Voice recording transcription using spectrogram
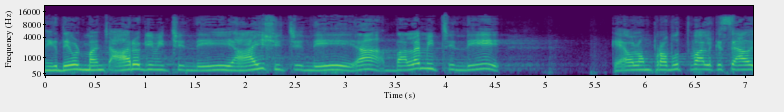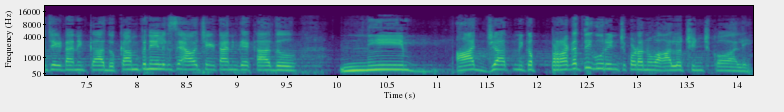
నీకు దేవుడు మంచి ఆరోగ్యం ఇచ్చింది ఆయుష్ ఇచ్చింది బలం ఇచ్చింది. కేవలం ప్రభుత్వాలకి సేవ చేయడానికి కాదు కంపెనీలకు సేవ చేయడానికే కాదు. నీ ఆధ్యాత్మిక ప్రగతి గురించి కూడా నువ్వు ఆలోచించుకోవాలి.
